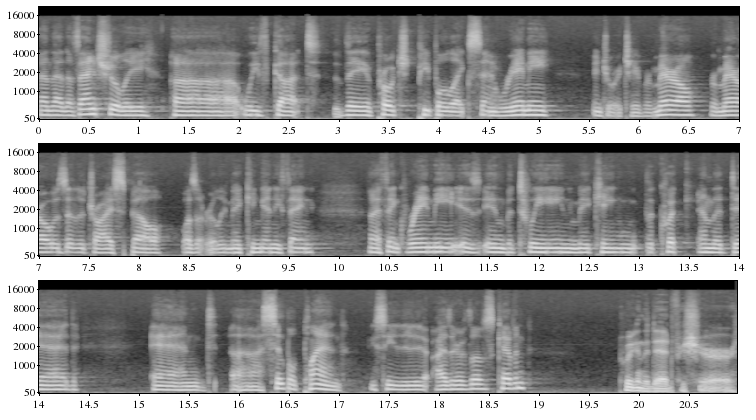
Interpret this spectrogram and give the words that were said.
And then eventually, uh, we've got, they approached people like Sam Raimi and George A. Romero. Romero was in a dry spell, wasn't really making anything. And I think Raimi is in between making The Quick and the Dead and uh, Simple Plan. You seen either of those, Kevin? Quick and the Dead for sure.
